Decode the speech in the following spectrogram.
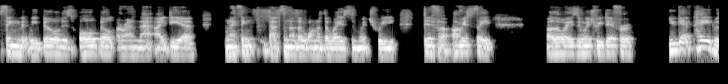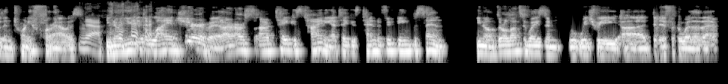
thing that we build is all built around that idea. And i think that's another one of the ways in which we differ. Obviously other ways in which we differ you get paid within 24 hours. Yeah. You know you get the lion's share of it. Our, our, our take is tiny. Our take is 10 to 15 percent you know there are lots of ways in which we uh, differ whether they're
